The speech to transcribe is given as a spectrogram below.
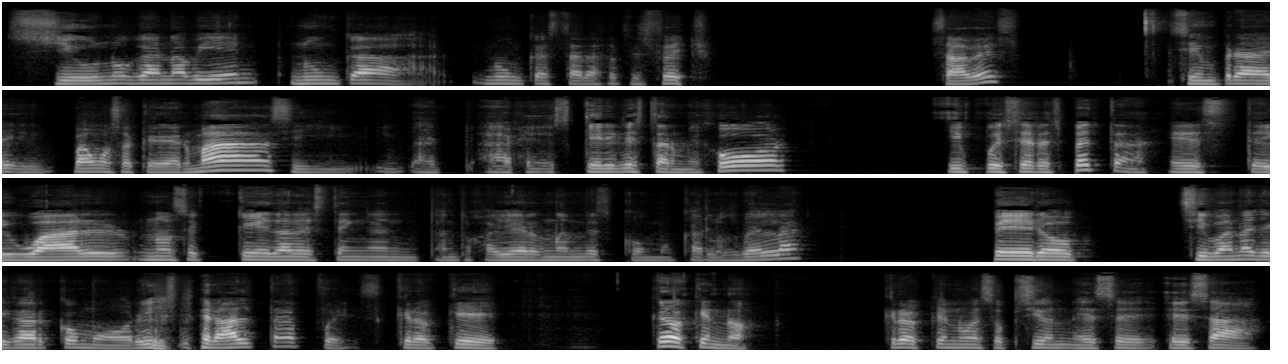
Si uno gana bien, nunca, nunca estará satisfecho. ¿Sabes? Siempre vamos a querer más y, a, querer estar mejor. Y pues se respeta. Este, igual no sé qué edades tengan tanto Javier Hernández como Carlos Vela. Pero si van a llegar como Oriol Peralta, pues creo que creo que no. Creo que no es opción ese, esa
